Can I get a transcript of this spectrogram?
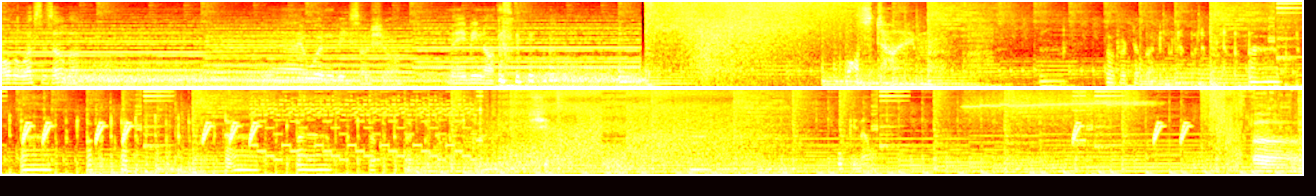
All the worst is over. Yeah, I wouldn't be so sure. Maybe not. Boss time. Shit. Okay, now. Uh.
